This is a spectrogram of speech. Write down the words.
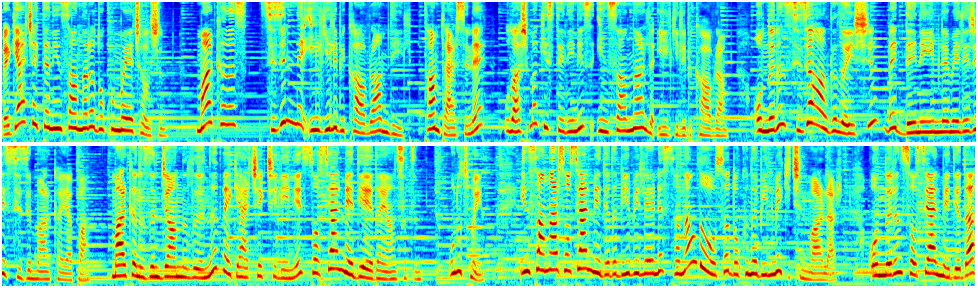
ve gerçekten insanlara dokunmaya çalışın. Markanız sizinle ilgili bir kavram değil. Tam tersine ulaşmak istediğiniz insanlarla ilgili bir kavram. Onların sizi algılayışı ve deneyimlemeleri sizi marka yapan. Markanızın canlılığını ve gerçekçiliğini sosyal medyaya da yansıtın. Unutmayın, insanlar sosyal medyada birbirlerine sanal da olsa dokunabilmek için varlar. Onların sosyal medyada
